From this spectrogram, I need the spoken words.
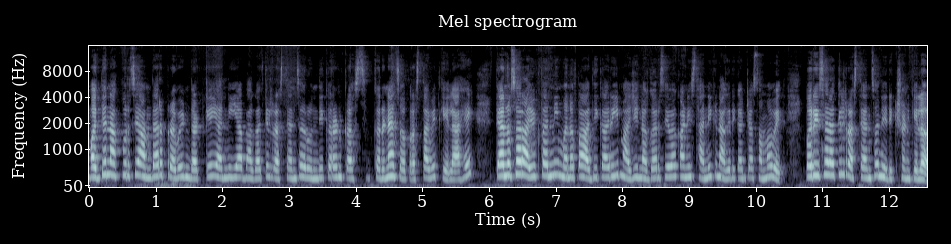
मध्य नागपूरचे आमदार प्रवीण दटके यांनी या भागातील रस्त्यांचं रुंदीकरण कस- करण्याचं प्रस्तावित केलं आहे. त्यानुसार आयुक्तांनी मनपा अधिकारी माजी नगरसेवक आणि स्थानिक नागरिकांच्या समवेत परिसरातील रस्त्यांचं निरीक्षण केलं.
